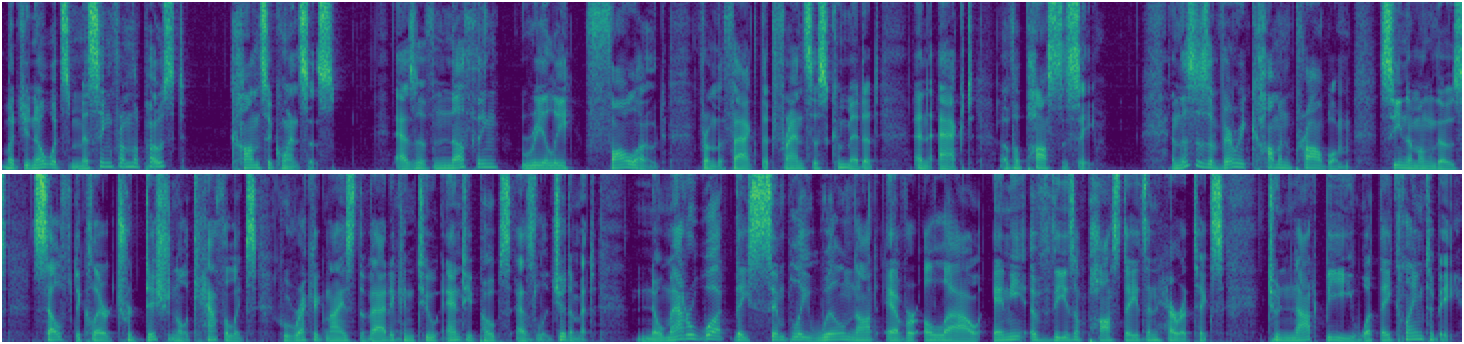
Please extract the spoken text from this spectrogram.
But you know what's missing from the post? Consequences. As if nothing really followed from the fact that Francis committed an act of apostasy. And this is a very common problem seen among those self declared traditional Catholics who recognize the Vatican II antipopes as legitimate. No matter what, they simply will not ever allow any of these apostates and heretics to not be what they claim to be.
